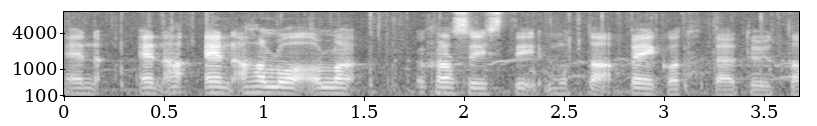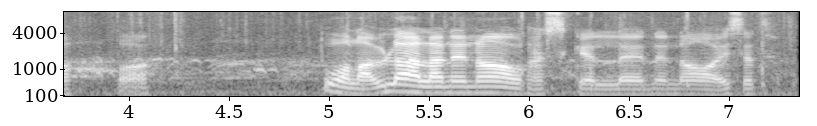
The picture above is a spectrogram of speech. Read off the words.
En, en, en halua olla rasisti, mutta peikot täytyy tappaa. Tuolla ylällä ne naureskelee ne naiset.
